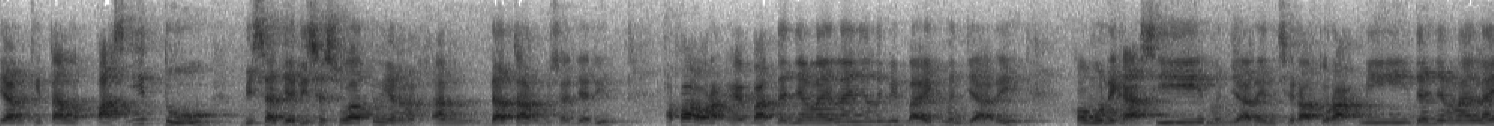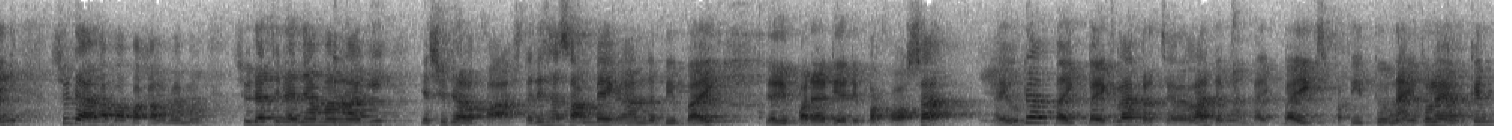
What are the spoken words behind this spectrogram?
yang kita lepas itu bisa jadi sesuatu yang akan datang, bisa jadi apa orang hebat dan yang lain-lain yang lebih baik mencari komunikasi, menjalin silaturahmi dan yang lain-lain sudah nggak apa-apa kalau memang sudah tidak nyaman lagi ya sudah lepas. Tadi saya sampaikan lebih baik daripada dia diperkosa, ya udah baik-baiklah bercerailah dengan baik-baik seperti itu. Nah itulah yang mungkin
